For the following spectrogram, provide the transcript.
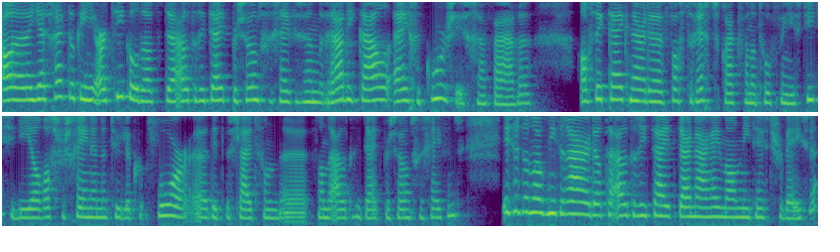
Uh, jij schrijft ook in je artikel dat de autoriteit persoonsgegevens een radicaal eigen koers is gaan varen. Als ik kijk naar de vaste rechtspraak van het Hof van Justitie, die al was verschenen natuurlijk voor uh, dit besluit van de, van de autoriteit persoonsgegevens, is het dan ook niet raar dat de autoriteit daarnaar helemaal niet heeft verwezen?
